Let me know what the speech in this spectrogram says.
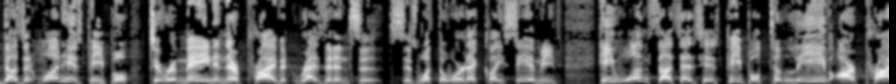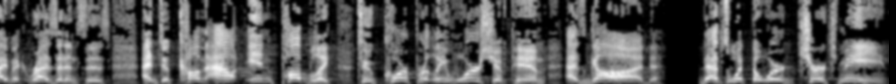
doesn't want his people to remain in their private residences, is what the word ecclesia means. He wants us as his people to leave our private residences and to come out in public to corporately worship him as God. That's what the word church means.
